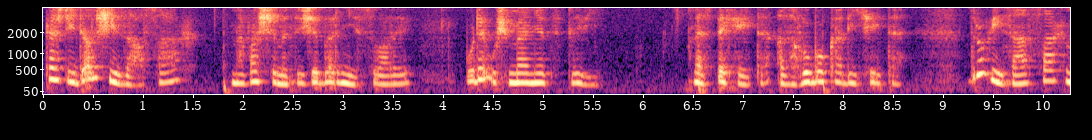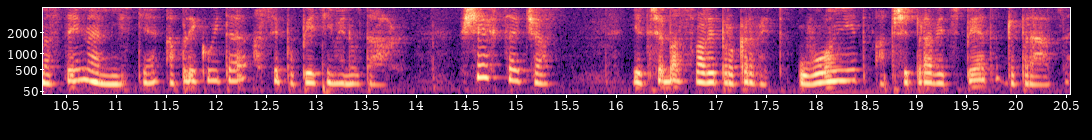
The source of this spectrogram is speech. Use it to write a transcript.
Každý další zásah na vaše mezižeberní svaly bude už méně citlivý. Nespěchejte a zhluboka dýchejte. Druhý zásah na stejném místě aplikujte asi po pěti minutách. Vše chce čas. Je třeba svaly prokrvit uvolnit a připravit zpět do práce.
